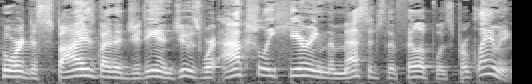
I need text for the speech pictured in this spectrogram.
who were despised by the Judean Jews, were actually hearing the message that Philip was proclaiming.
